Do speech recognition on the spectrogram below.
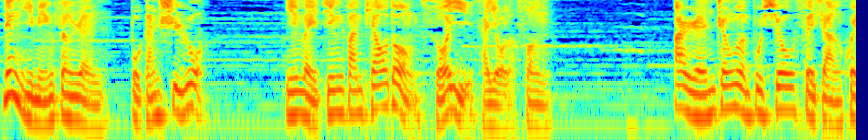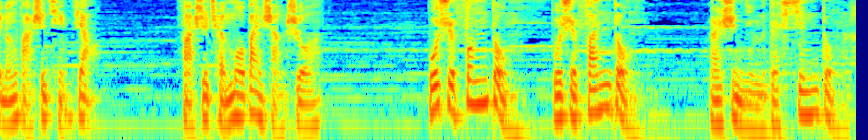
另一名僧人不甘示弱，因为经幡飘动，所以才有了风。二人争论不休，遂向慧能法师请教。法师沉默半晌，说：“不是风动，不是幡动，而是你们的心动了。”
